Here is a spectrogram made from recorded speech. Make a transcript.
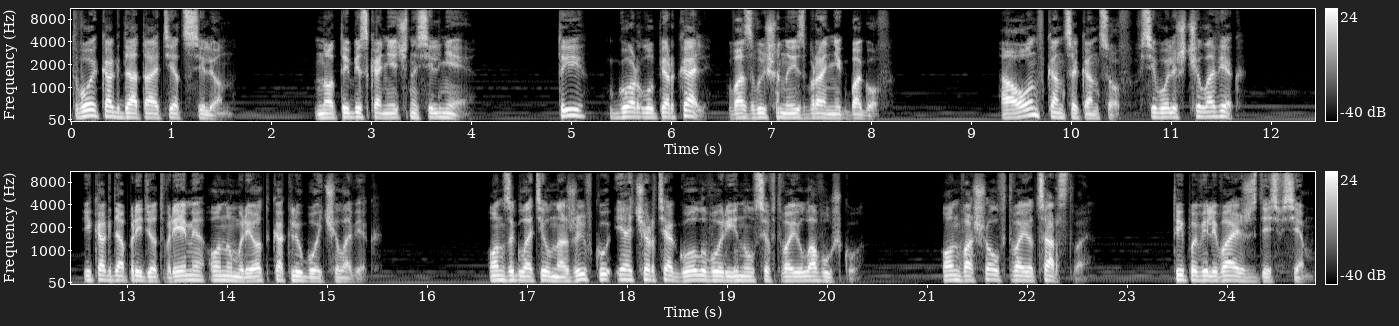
Твой когда-то отец силен. Но ты бесконечно сильнее. Ты – Горлуперкаль, возвышенный избранник богов. А он, в конце концов, всего лишь человек. И когда придет время, он умрет, как любой человек. Он заглотил наживку и, очертя голову, ринулся в твою ловушку. Он вошел в твое царство. Ты повелеваешь здесь всем.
